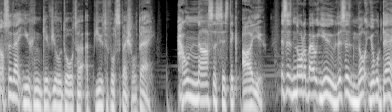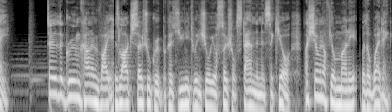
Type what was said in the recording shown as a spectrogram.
not so that you can give your daughter a beautiful special day. How narcissistic are you? This is not about you, this is not your day. So the groom can't invite his large social group because you need to ensure your social standing is secure by showing off your money with a wedding.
